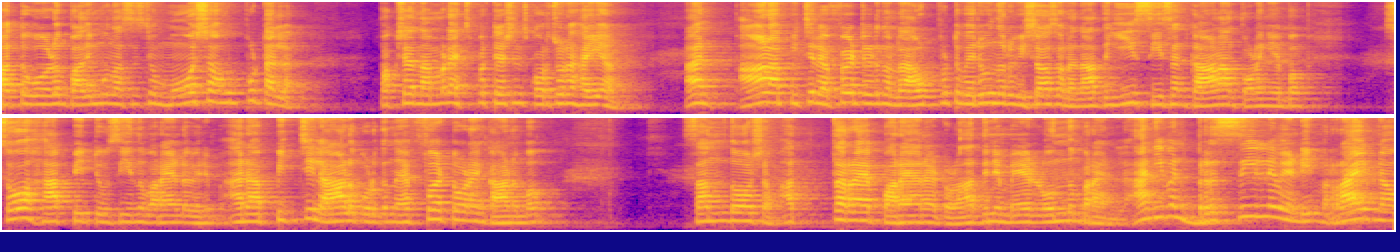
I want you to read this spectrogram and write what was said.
പത്ത് ഗോളും പതിമൂന്ന് അസിസ്റ്റും മോശം ഔട്ട്പുട്ട് അല്ല. പക്ഷേ നമ്മുടെ എക്സ്പെക്ടേഷൻസ് കുറച്ചുകൂടെ ഹൈ ആണ്. ആൻഡ് ആൾ ആ പിച്ചിൽ എഫേർട്ട് ഇടുന്നുണ്ട്. ഔട്ട്പുട്ട് വരുമെന്നൊരു വിശ്വാസമുണ്ട്. അത് ഈ സീസൺ കാണാൻ തുടങ്ങിയപ്പം സോ ഹാപ്പി ടു സീ എന്ന് പറയേണ്ടി വരും. ആൻഡ് ആ പിച്ചിൽ ആൾ കൊടുക്കുന്ന എഫേർട്ടോടെ കാണുമ്പോൾ സന്തോഷം. അത്ര പറയാനായിട്ടുള്ളൂ. അതിന് മേളിൽ ഒന്നും പറയാനില്ല. ആൻഡ് ഈവൻ ബ്രസീലിന് വേണ്ടിയും right now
